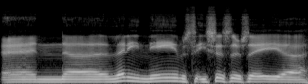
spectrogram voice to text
And uh, then he names, he says there's a uh,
